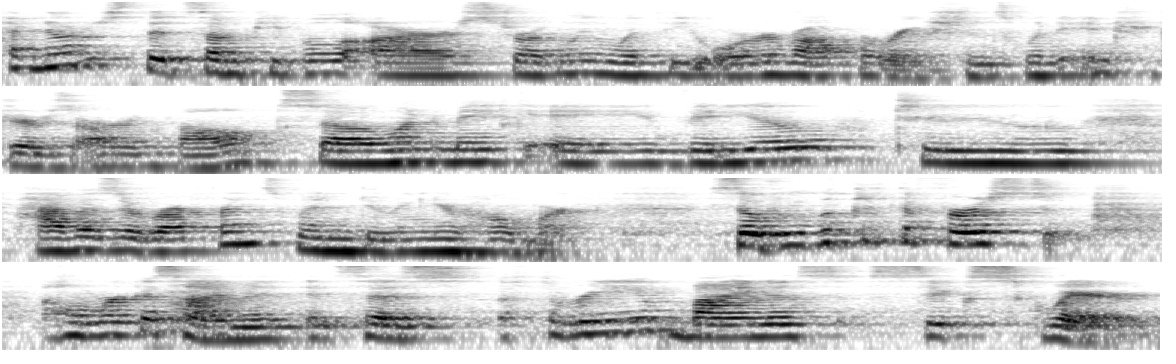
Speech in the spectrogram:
I've noticed that some people are struggling with the order of operations when integers are involved, so I want to make a video to have as a reference when doing your homework. So if we looked at the first homework assignment, it says 3 minus 6 squared.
